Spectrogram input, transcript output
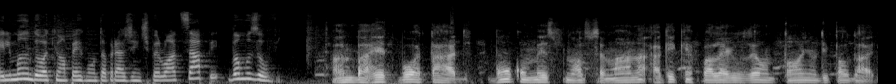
Ele mandou aqui uma pergunta para a gente pelo WhatsApp. Vamos ouvir. Ana Barreto, boa tarde. Bom começo do final de semana. Aqui quem fala é José Antônio de Paudalho.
